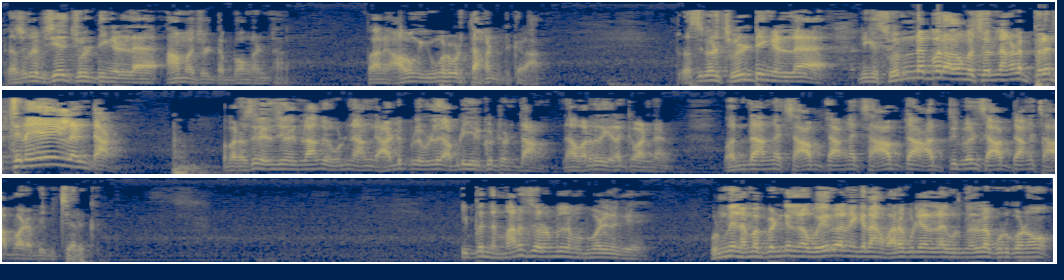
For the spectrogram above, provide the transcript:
ரசூலை விஷயம் சொல்லிட்டீங்கல்ல? ஆமாம் சொல்லிட்டேன் போங்கன்ட்டாங்க. பாருங்க அவங்க இவங்களோட தாண்டி இருக்கிறாங்க. ரசூலோட சொல்லிட்டீங்கல்ல? நீங்க சொன்ன பிறகு அவங்க சொன்னாங்கன்னா பிரச்சனையே இல்லைன்ட்டாங்க. அப்ப ரசூல் எது சொல்லிருந்தாங்க ஒண்ணு அங்க அடுப்புல விழுது அப்படி இருக்கட்டும்ட்டாங்க நான் வர்றது இறக்க வேண்டாம் வந்தாங்க சாப்பிட்டாங்க சாப்பிட்டாங்க அத்து பேர் சாப்பிட்டாங்க சாப்பாடு அப்படி மிச்சம் இருக்கு. இப்ப இந்த மனசு உடம்புல நம்ம பிள்ளைகளுக்கு உண்மையில் நம்ம பெண்கள் நல்லா உயர்வா நினைக்கிறாங்க வரக்கூடிய நல்லா நல்லா கொடுக்கணும்.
